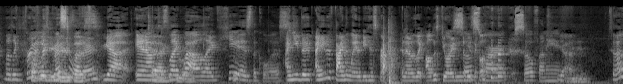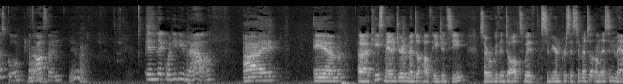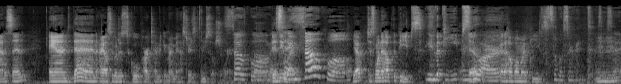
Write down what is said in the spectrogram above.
I was like, Bruin, Hopefully this he Bruin. hears Mr. Weather. this. Yeah, and I was Tag just like, Bruin. wow, like He is the coolest. I need to, I need to find a way to be his friend. And I was like, I'll just join the so musical. smart, so funny. yeah. Mhm. So that was cool. That's Wow. awesome. Yeah. And Nick, what do you do now? I am a case manager at a mental health agency. So I work with adults with severe and persistent mental illness in Madison. And then I also go to school part time to get my master's in social work. So cool. Oh, Busy amazing. life. so cool. Yep, just want to help the peeps. the peeps. Yep. you are. Gotta help all my peeps. Civil servant, as they Mhm. say.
